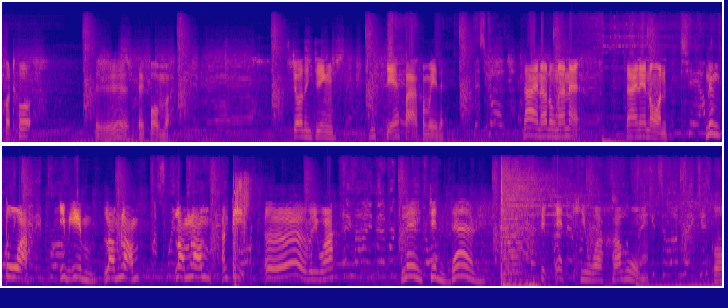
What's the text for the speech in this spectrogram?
ขอโทษ เออได้ปอมว่ะจอจริงๆลูกเจ๊ปากทำไมเนี่ยได้นะตรงนั้นน่ะได้แน่นอนหนึ่งตัว อิ่มอิ่มหลอมหลอมหลอมหลอมอันติ เออมาดิวะ Legendary 11 คิวอะครับผม ก็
